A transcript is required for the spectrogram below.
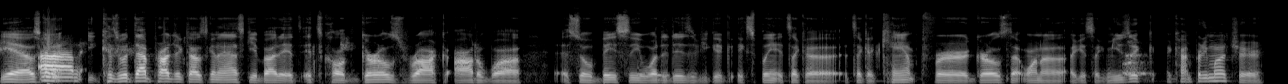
Yeah i was gonna because um, with that project i was gonna ask you about it it's called girls rock ottawa so basically what it is if you could explain it's like a it's like a camp for girls that want to i guess like music kind pretty much or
